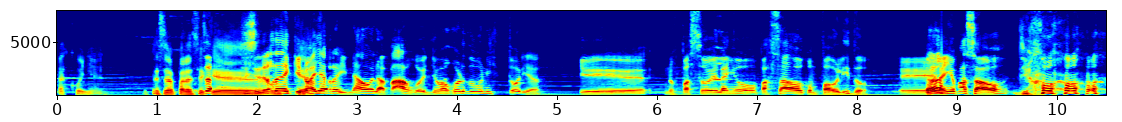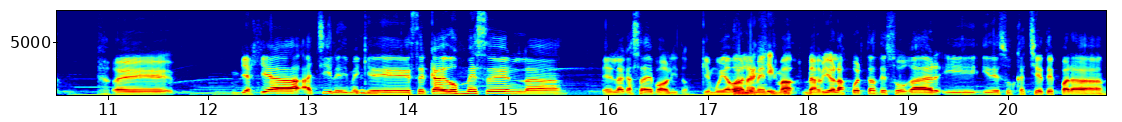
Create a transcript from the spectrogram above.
Las cuñas. Eso parece O sea, que. si se trata de que no haya reinado la paz, weón. Yo me acuerdo de una historia que nos pasó el año pasado con Paulito. Eh, ¿Ah? El año pasado yo eh, viajé a, a Chile y me quedé cerca de dos meses en la, en la casa de Paulito, que muy amablemente me, abrió las puertas de su hogar y, y de sus cachetes para,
